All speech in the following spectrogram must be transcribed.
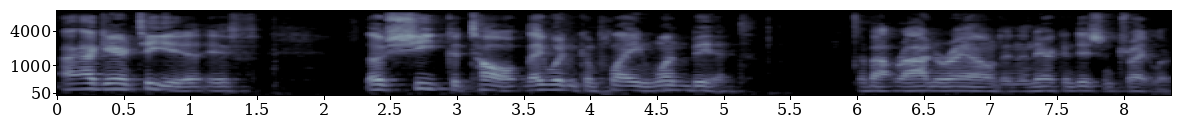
I, I guarantee you, if those sheep could talk, they wouldn't complain one bit about riding around in an air conditioned trailer,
